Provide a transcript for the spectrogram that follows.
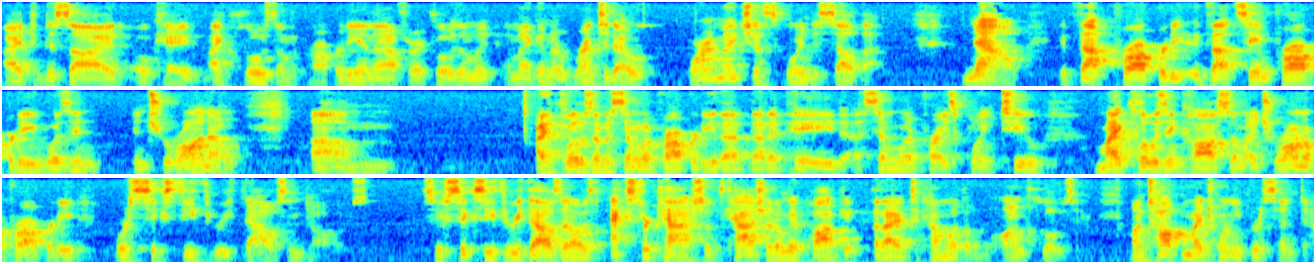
I had to decide. Okay, I closed on the property, and after I closed, I'm like, am I going to rent it out or am I just going to sell that? Now, if that property, if that same property was in in Toronto, um, I closed on a similar property that that I paid a similar price point to. My closing costs on my Toronto property were sixty three thousand dollars. So $63,000 extra cash, that's cash out of my pocket that I had to come with on closing, on top of my 20% down.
